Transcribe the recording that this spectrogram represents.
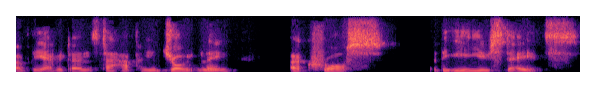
of the evidence, to happen jointly across the EU states.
